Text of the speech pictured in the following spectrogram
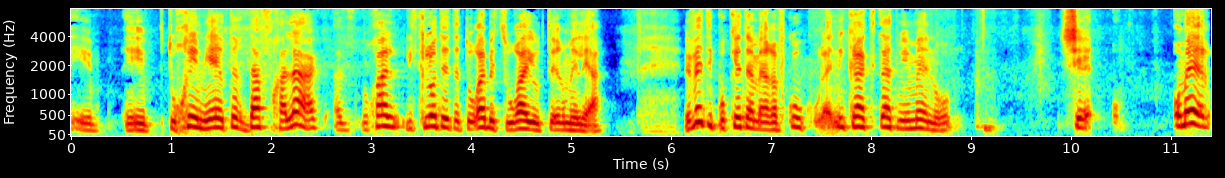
אה, אה, פתוחים, נהיה יותר דף חלק, אז נוכל לקלוט את התורה בצורה יותר מלאה. הבאתי פה קטע מהרב קוק, אולי נקרא קצת ממנו, שאומר,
